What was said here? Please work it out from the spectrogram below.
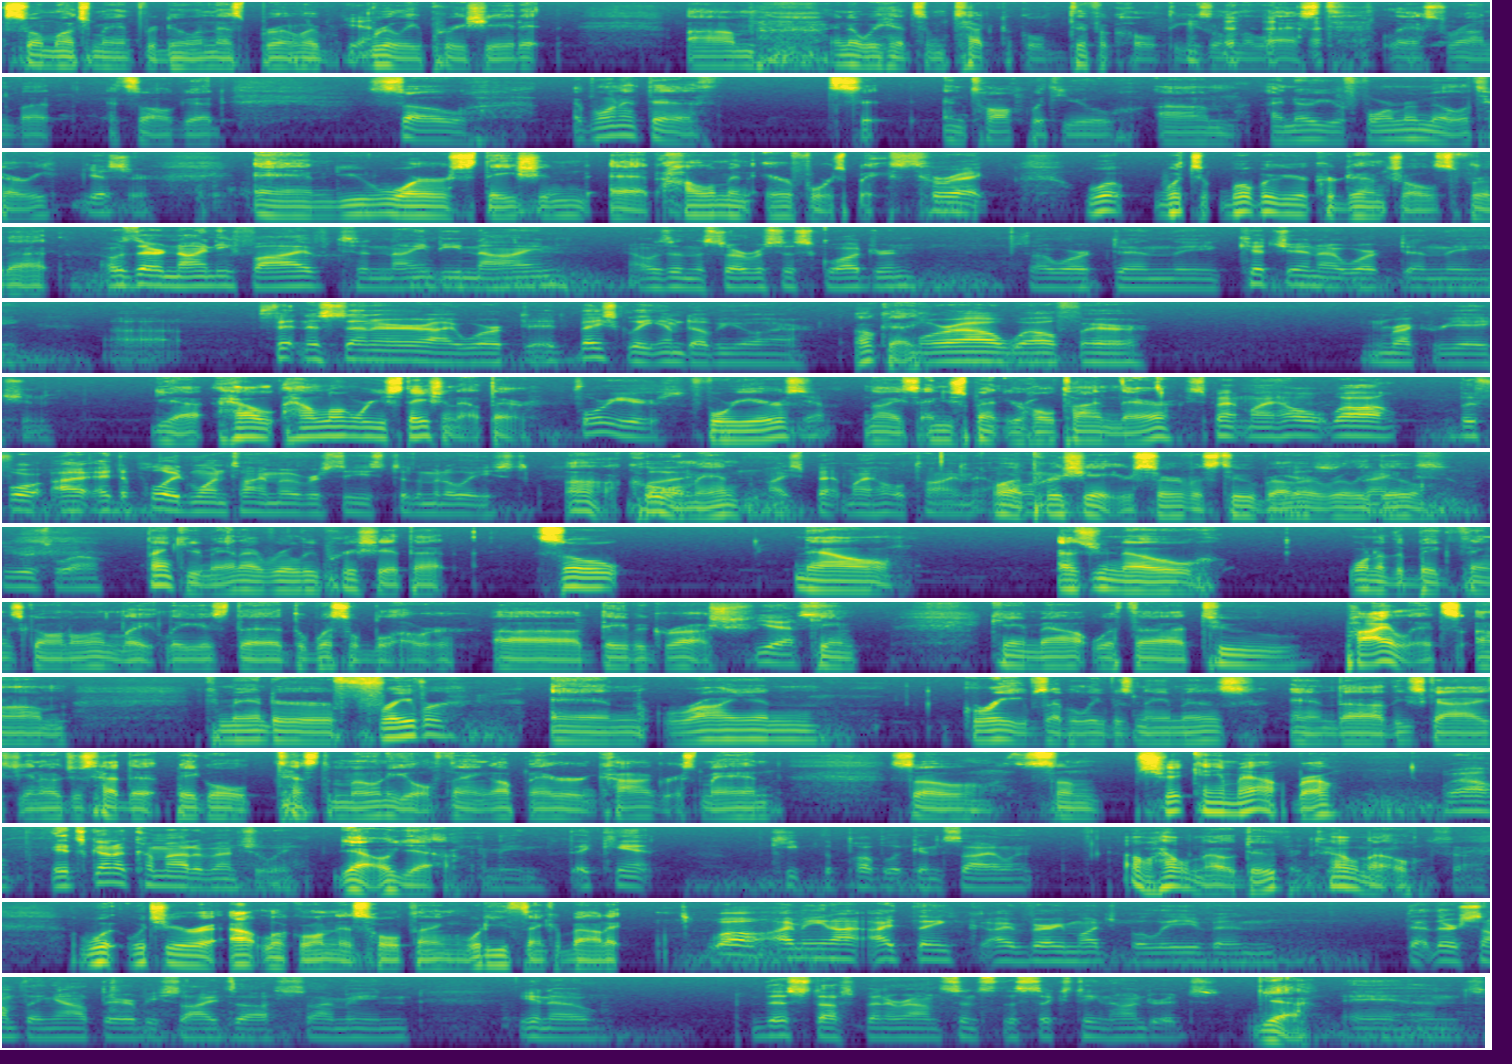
thanks so much, man, for doing this, bro. I Yeah. really appreciate it. Um, I know we had some technical difficulties on the last last run, but it's all good. So, I wanted to sit and talk with you. Um, I know you're former military, Yes, sir. and you were stationed at Holloman Air Force Base. Correct. What what what were your credentials for that? I was there 95 to 99. I was in the services squadron. So I worked in the kitchen. I worked in the uh, fitness center. I worked at basically MWR Okay, morale, welfare, and recreation. yeah. How how long were you stationed out there? Four years. Four years. Yep. Nice. And you spent your whole time there. Spent my whole, well, before I, I deployed one time overseas to the Middle East. Oh, cool, man. I spent my whole time at Well, I appreciate your service too, brother. I Yes, really do. You as well. Thank you, man. I really appreciate that. So, now, as you know, one of the big things going on lately is the the whistleblower, uh, David Grusch. Yes. came came out with uh, two pilots, um, Commander Fravor and Ryan Graves, I believe his name is, and uh, these guys, you know, just had that big old testimonial thing up there in Congress, man. So some shit came out, bro. Well, it's going to come out eventually. Yeah. Oh yeah. I mean, they can't keep the public in silent. Oh hell no, dude. Hell long, no. So, What, what's your outlook on this whole thing? What do you think about it? well, I mean, I, I think I very much believe in that there's something out there besides us. I mean, you know, this stuff's been around since the 1600s, Yeah. and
